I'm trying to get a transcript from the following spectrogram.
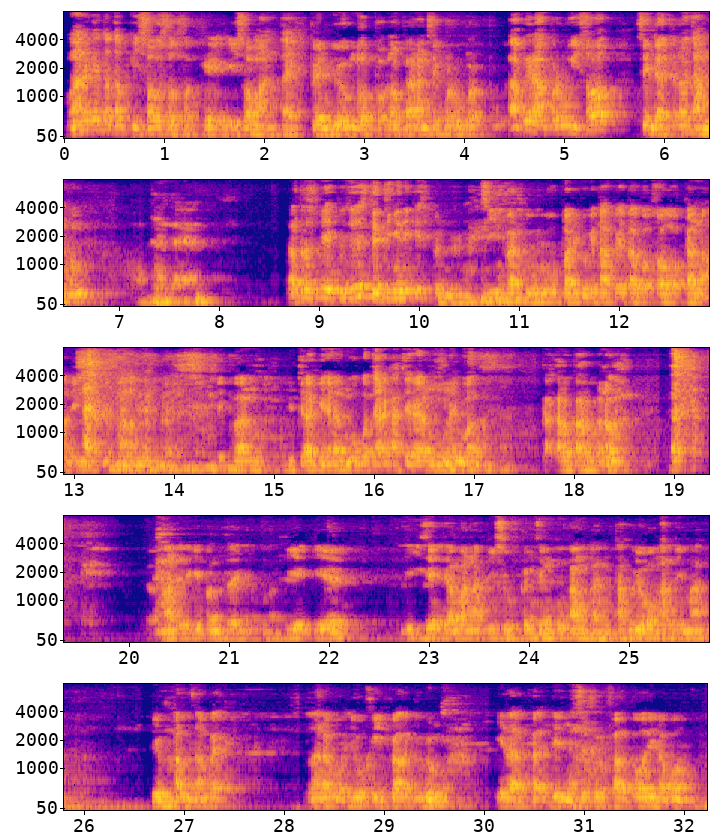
Mana kita tetap iso usul fikih, iso mantek, ben yo mlebokno barang sing perlu mlebu. Tapi ra perlu iso sing dadekno cangkem. Nah, terus biar gue jadi ngene iki bener ngaji bar turu bar iku kita peta kok solokan alim itu malah bener. Dibang dijagi ilmu kok cara kacir ilmu nih malah gak karu-karuan. Mana lagi penting. Dia dia di zaman Nabi Sugeng sing tukang bantah yo aliman. Dia mau sampai lara kok yuhi ba'duhum ila ba'din syukur falqoli napa?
